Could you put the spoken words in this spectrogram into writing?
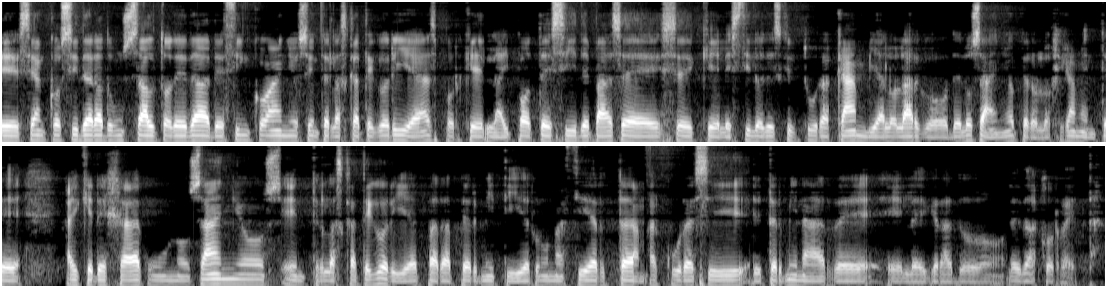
eh, se han considerado un salto de edad de 5 años entre las categorías porque la hipótesis de base es eh, que el estilo de escritura cambia a lo largo de los años, pero lógicamente hay que dejar unos años entre las categorías para permitir con una cierta accuracy determinar eh, el grado, de edad correcta.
